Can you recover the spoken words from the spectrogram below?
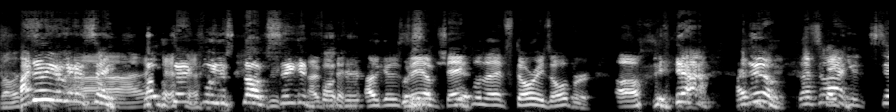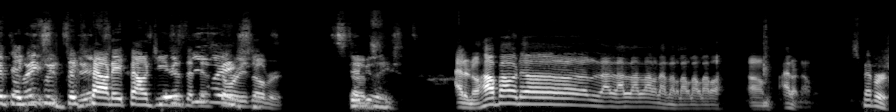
well, I knew you were gonna say, uh, "I'm thankful you stopped singing, I'm- fucker." I was gonna say I'm shit. thankful that story's over. Uh, yeah, I do. That's why. Thank you- thank you, Stipulations. six bitch. pound, eight pound Jesus, that this story's over. Stipulations. I don't know. How about uh, la, la, la, la, la, la, la, la, la. um, I don't know. Just remember,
